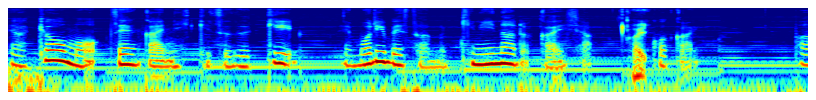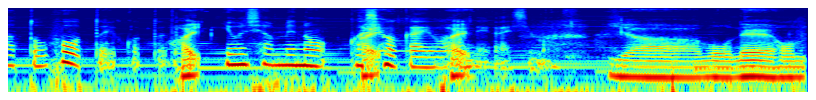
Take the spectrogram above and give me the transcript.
では今日も前回に引き続き、森部さんの気になる会社、はい、今回パート4ということで、はい、4社目のご紹介をお願いします。はいいやーもうね、本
